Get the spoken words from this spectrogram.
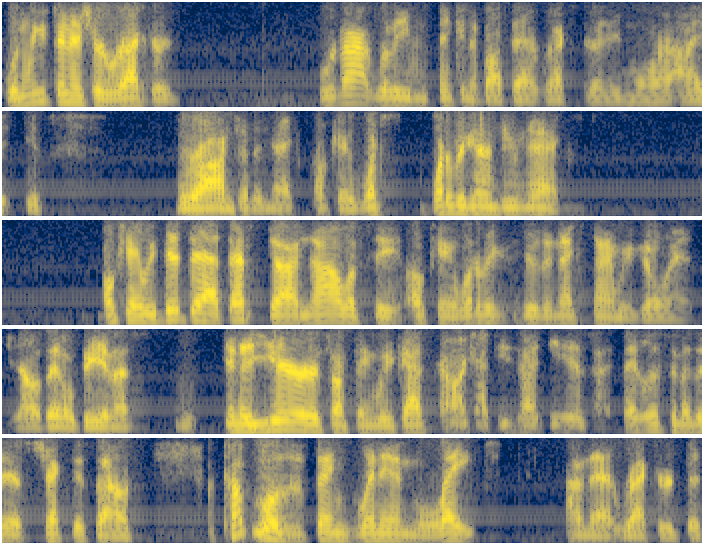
when we finish a record, we're not really even thinking about that record anymore. I it's we're on to the next. Okay, what's what are we to do next? Okay, we did that. That's done. Now let's see. Okay, what are we to do the next time we go in? You know, that'll be in a in a year or something. We got oh, I got these ideas. Hey, listen to this. Check this out. A couple of the things went in late on that record that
